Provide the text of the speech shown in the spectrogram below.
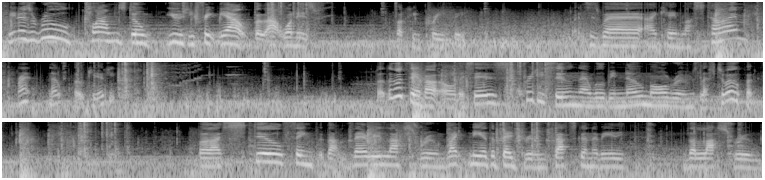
I mean, as a rule, clowns don't usually freak me out, but that one is fucking creepy. Right, this is where I came last time. Right, nope, okie dokie. But the good thing about all this is, pretty soon there will be no more rooms left to open. But I still think that that very last room, right near the bedroom, that's going to be the last room.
